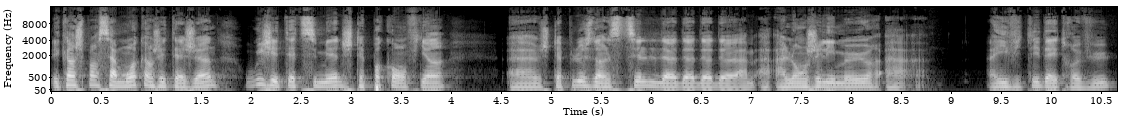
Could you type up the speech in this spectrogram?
Et quand je pense à moi quand j'étais jeune, oui, j'étais timide, j'étais pas confiant, euh, j'étais plus dans le style de, à, longer les murs, à, éviter d'être vu.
